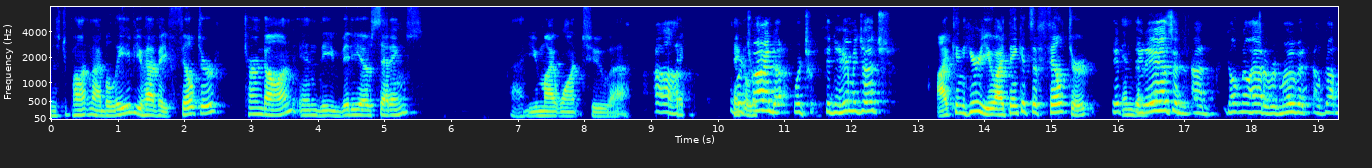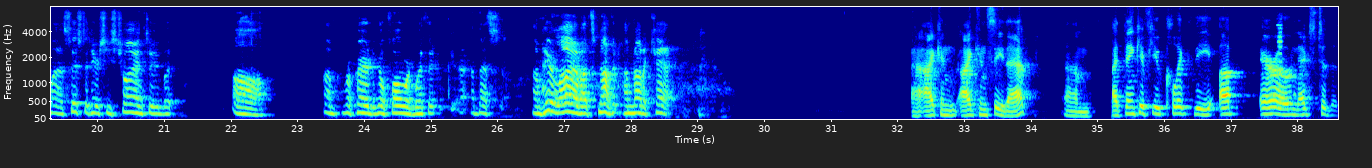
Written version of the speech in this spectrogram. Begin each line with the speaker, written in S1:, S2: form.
S1: Mr. Ponton, I believe you have a filter turned on in the video settings. Uh, You might want to, uh,
S2: Uh,
S1: Take- take
S2: We're
S1: look.
S2: trying to, we're, tr- can you hear me, Judge?
S1: I can hear you. I think it's a filter.
S2: It,
S1: In the-
S2: it is, and I don't know how to remove it. I've got my assistant here. She's trying to, but uh, I'm prepared to go forward with it. That's, I'm here live. It's not, I'm not a cat.
S1: I I can, I can see that. Um, I think if you click the up arrow next to the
